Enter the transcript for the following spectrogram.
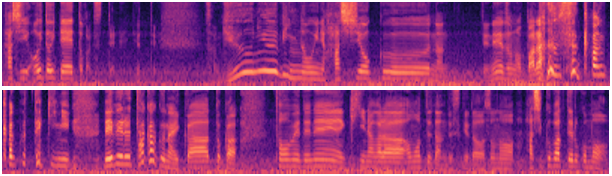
端置いといてとかっつって言って、その牛乳瓶の上に端置くなんてね、そのバランス感覚的にレベル高くないかとか遠目でね聞きながら思ってたんですけどその端配ってる子も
